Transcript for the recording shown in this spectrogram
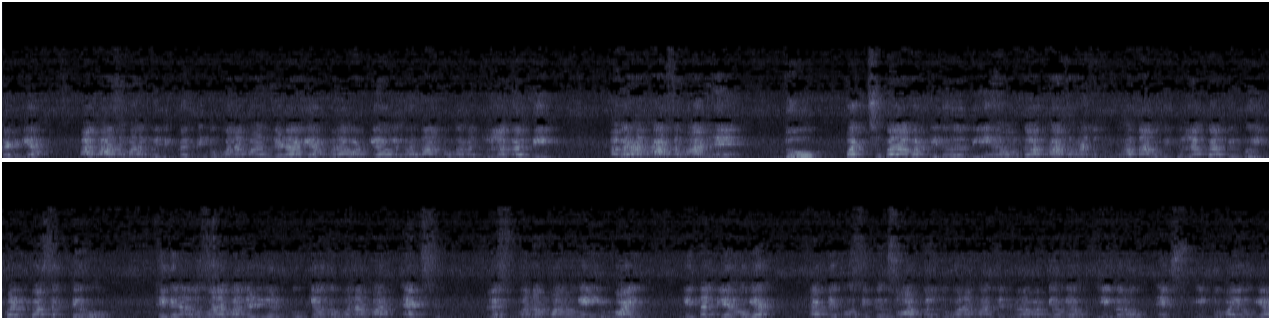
कट गया, आधार समान है, कोई दिक्कत नहीं तो वन अपॉइंट जेड आ गया, बराबर क्या हो गया, घातांकों का हमें तुलना कर दी। अगर आधार समान है, दो पक्ष बराबर के इधर दिए हैं उनका आधार समान है तो तुम घातांकों की तुलना करके उनको इक्वल कर सकते हो। ठीक है ना? तो वन अपॉन जेड क्या होगा? One upon X plus one upon हो गया, ये वाई इतना क्लियर हो गया। अब देखो सिंपल सॉल्व कर तो वन अपॉन जेड बराबर क्या हो गया? ये करो एक्स इंटू वाई हो गया।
